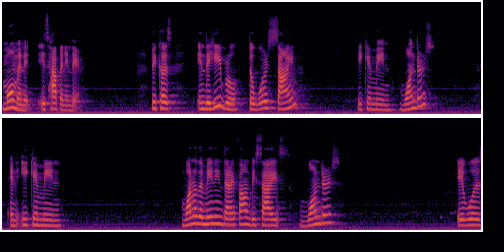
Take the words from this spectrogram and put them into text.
moment is happening there. Because in the Hebrew, the word sign, it can mean wonders, and it can mean one of the meaning that I found besides wonders, it was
